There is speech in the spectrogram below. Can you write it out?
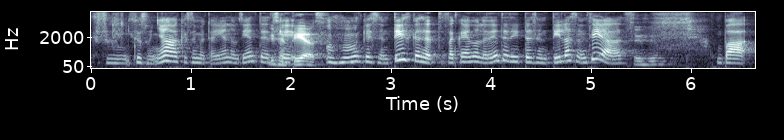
soñ- que soñaba, que se me caían los dientes. Y que, sentías. Que sentís que se te están cayendo los dientes y te sentí las encías. Sí, sí. Va,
